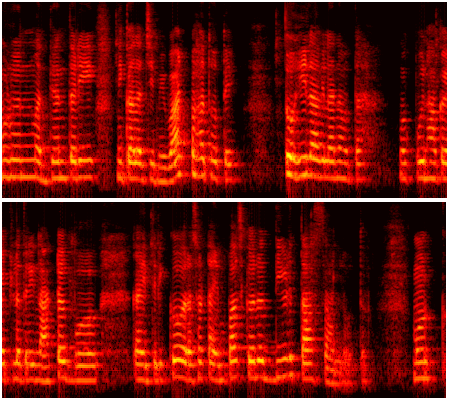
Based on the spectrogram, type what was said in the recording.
म्हणून मध्यंतरी निकालाची मी वाट पाहत होते. तोही लागला नव्हता. मग पुन्हा कैटलं तरी नाटक बघ काहीतरी कर असं टाइमपास करत दीड तास चाललं होतं. मग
